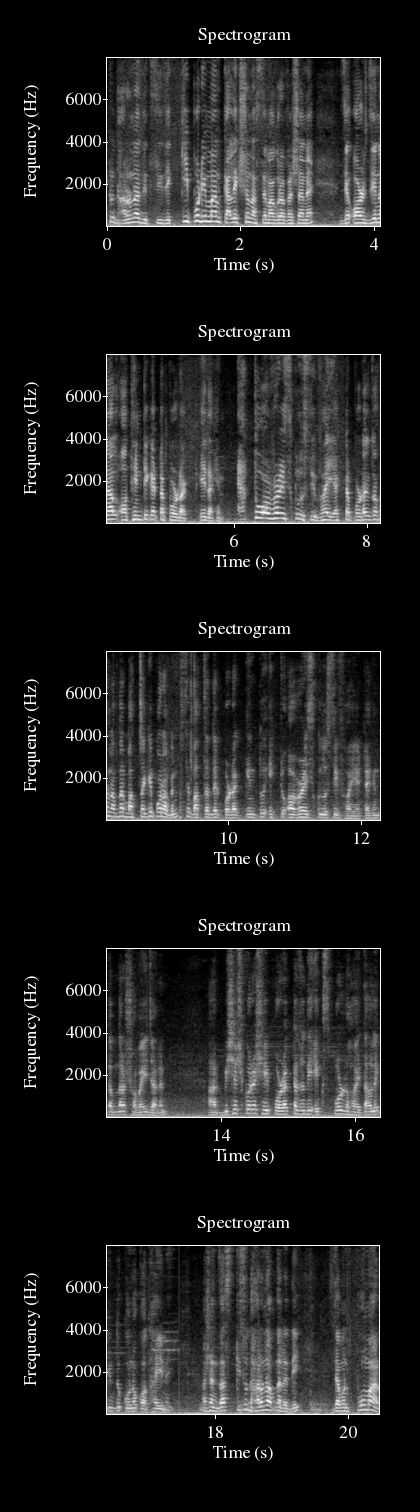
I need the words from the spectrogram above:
একটু ধারণা দিচ্ছি যে কি পরিমাণ কালেকশন আছে মাগুরা ফ্যাশনে যে অরিজিনাল অথেন্টিক একটা প্রোডাক্ট এই দেখেন, এত ওভার এক্সক্লুসিভ ভাই, একটা প্রোডাক্ট যখন আপনার বাচ্চাকে পড়াবেন সে বাচ্চাদের প্রোডাক্ট কিন্তু একটু ওভার এক্সক্লুসিভ হয়, এটা কিন্তু আপনারা সবাই জানেন। আর বিশেষ করে সেই প্রোডাক্টটা যদি এক্সপোর্ট হয়, তাহলে কিন্তু কোনো কথাই নেই। আসেন জাস্ট কিছু ধারণা আপনারা দিই। যেমন পোমার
